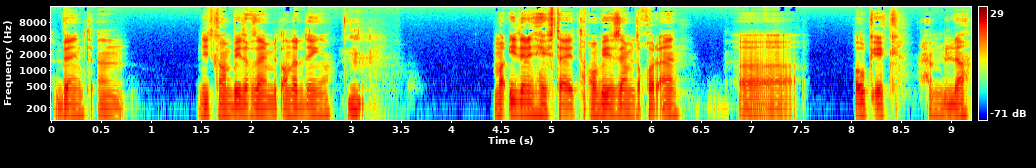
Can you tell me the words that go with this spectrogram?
bent en niet kan bezig zijn met andere dingen. Hm. Maar iedereen heeft tijd om bezig te zijn met de Koran. Uh, ook ik, alhamdulillah.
